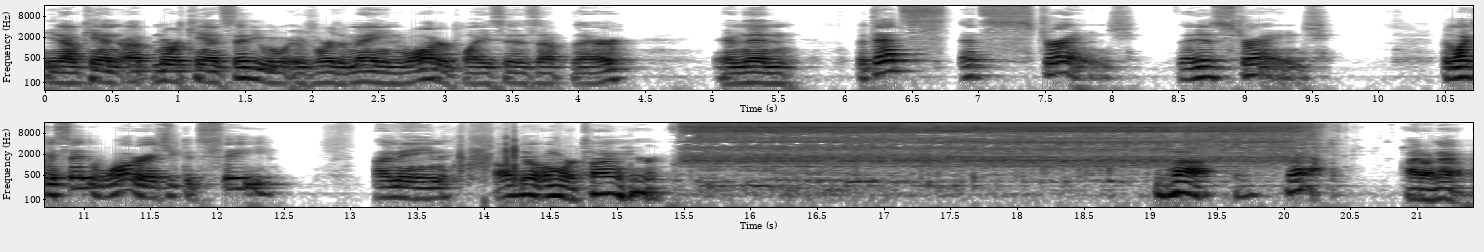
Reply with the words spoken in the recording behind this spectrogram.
You know, Can up North Kansas City is where the main water place is up there. And then, but that's, that's strange. That is strange. But like I said, the water, as you could see, I mean, I'll do it one more time here. Not that. I don't know.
